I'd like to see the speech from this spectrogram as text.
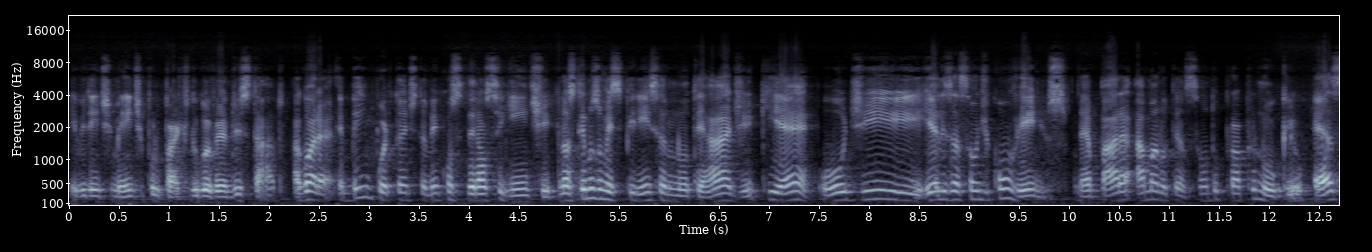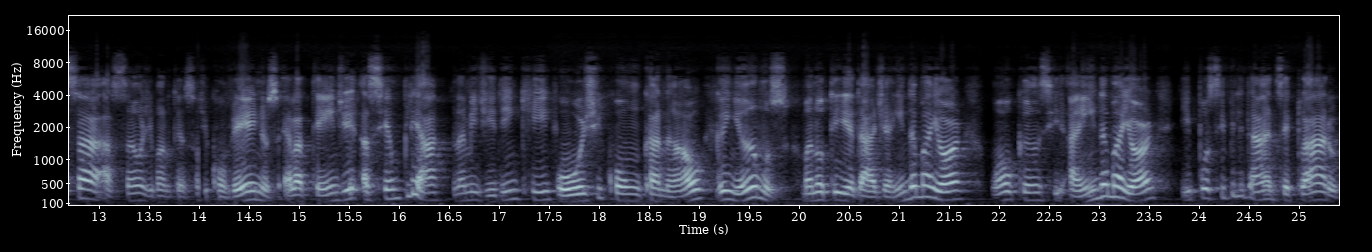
evidentemente, por parte do governo do Estado. Agora, é bem importante também considerar o seguinte: nós temos uma experiência no NOTEAD que é o de realização de convênios né, para a manutenção do próprio núcleo. Essa ação de manutenção de convênios, ela tende a se ampliar na medida em que hoje, com um canal, ganhamos uma notoriedade ainda maior, um alcance ainda maior e possibilidades, é claro,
